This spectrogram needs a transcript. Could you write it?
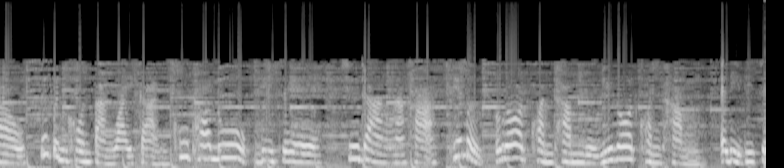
เรา ซึ่งเป็นคนต่างวัยกัน คู่พ่อลูกดีเจ ชื่อดังนะคะ พี่หมึกโรดควันธรรมหรือวิโรธควันธรรม อดีตดีเจ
